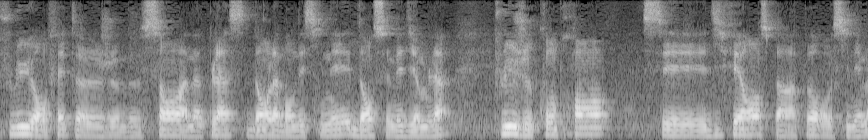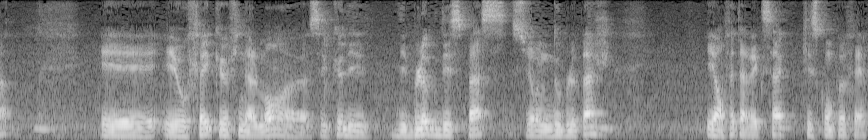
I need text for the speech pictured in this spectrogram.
plus en fait euh, je me sens à ma place dans la bande dessinée, dans ce médium-là, plus je comprends ces différences par rapport au cinéma et, au fait que finalement c'est que des blocs d'espace sur une double page. Et en fait avec ça, qu'est-ce qu'on peut faire?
